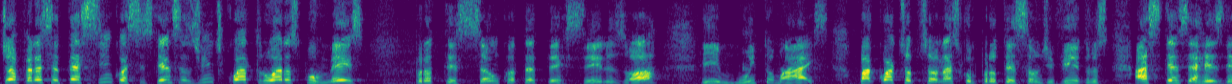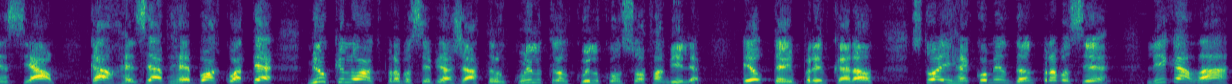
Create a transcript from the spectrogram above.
Te oferece até 5 assistências 24 horas por mês. Proteção contra terceiros, ó, e muito mais. Pacotes opcionais com proteção de vidros, assistência residencial, carro reserva e reboque com até mil quilômetros para você viajar tranquilo, tranquilo com sua família. Eu tenho Preve Caralto, estou aí recomendando para você. Liga lá,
